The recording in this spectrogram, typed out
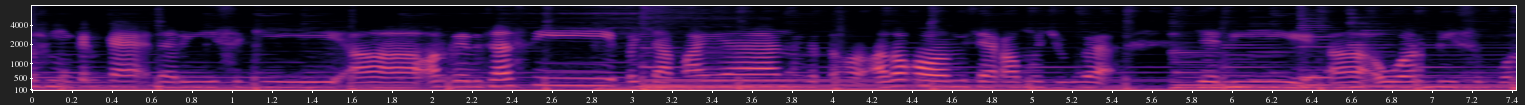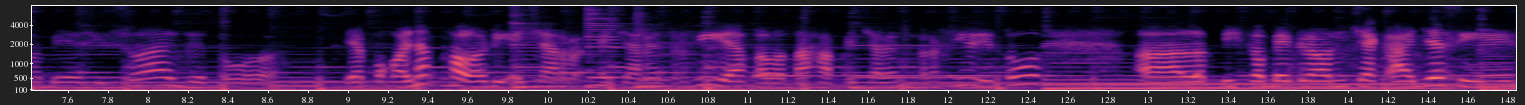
terus mungkin kayak dari segi uh, organisasi pencapaian gitu. Atau kalau misalnya kamu juga jadi uh, award di sebuah beasiswa gitu ya pokoknya kalau di HR HR interview ya kalau tahap HR interview itu uh, lebih ke background check aja sih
